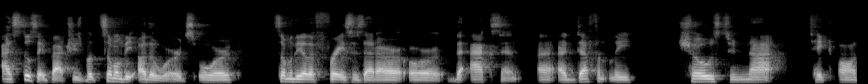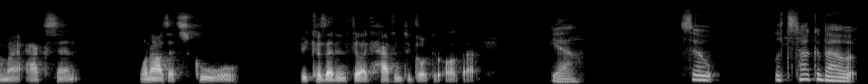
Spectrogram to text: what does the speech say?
I still say batteries, but some of the other words or some of the other phrases that are, or the accent, I, I definitely chose to not take on my accent when I was at school because I didn't feel like having to go through all of that. Yeah. So let's talk about,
